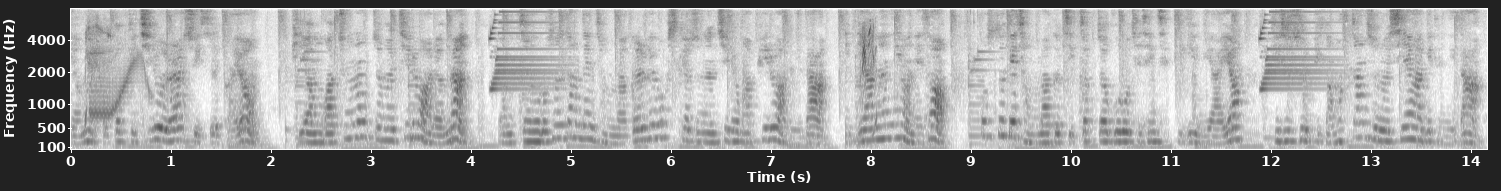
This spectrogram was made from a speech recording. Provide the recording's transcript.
비염은 어떻게 치료를 할 수 있을까요? 비염과 축농증을 치료하려면 염증으로 손상된 점막을 회복시켜주는 치료가 필요합니다. 이비한 한의원에서 코 속의 점막을 직접적으로 재생시키기 위하여 비수술 비강 확장술을 시행하게 됩니다.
